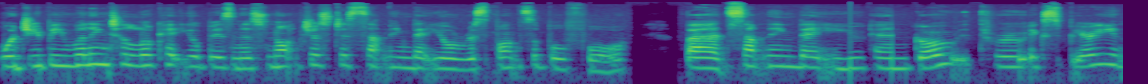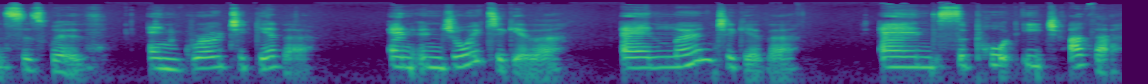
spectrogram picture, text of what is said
Would you be willing to look at your business not just as something that you're responsible for, but something that you can go through experiences with and grow together and enjoy together and learn together and support each other?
